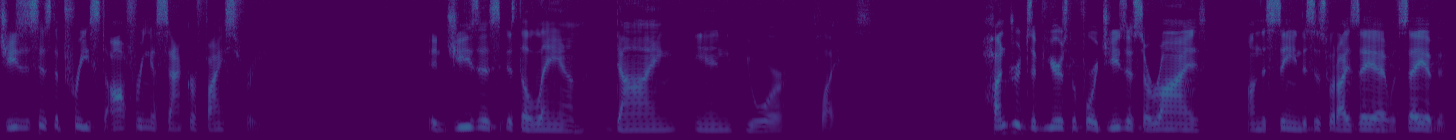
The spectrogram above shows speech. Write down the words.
Jesus is the priest offering a sacrifice for you. And Jesus is the lamb dying in your place. Hundreds of years before Jesus arrived, on the scene, this is what Isaiah would say of him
